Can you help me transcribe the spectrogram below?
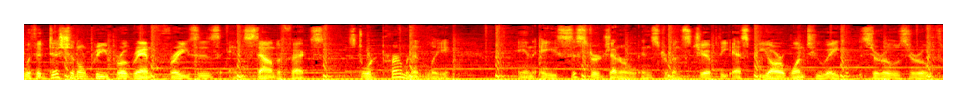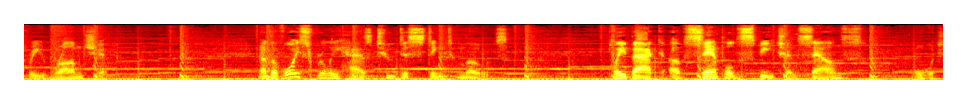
with additional pre-programmed phrases and sound effects stored permanently in a sister General Instruments chip, the SPR128003 ROM chip. Now the voice really has two distinct modes. Playback of sampled speech and sounds, which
